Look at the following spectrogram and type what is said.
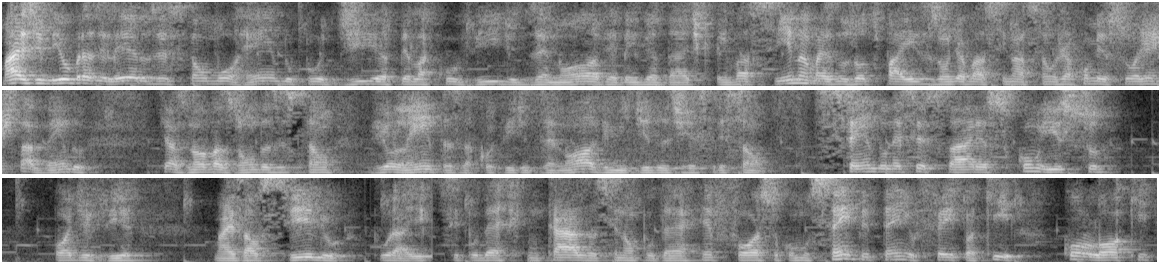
mais de mil brasileiros estão morrendo por dia pela Covid-19. É bem verdade que tem vacina, mas nos outros países onde a vacinação já começou, a gente está vendo que as novas ondas estão violentas da Covid-19, medidas de restrição sendo necessárias. Com isso, pode vir mais auxílio por aí. Se puder, fique em casa. Se não puder, reforço, como sempre tenho feito aqui, coloque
